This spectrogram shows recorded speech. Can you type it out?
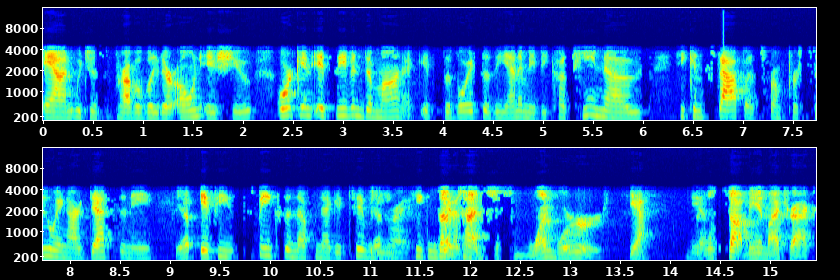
and which is probably their own issue or can it's even demonic it's the voice of the enemy because he knows he can stop us from pursuing our destiny Yep. if he speaks enough negativity Yep. Right. he can Sometimes just one word yeah will stop me in my tracks.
